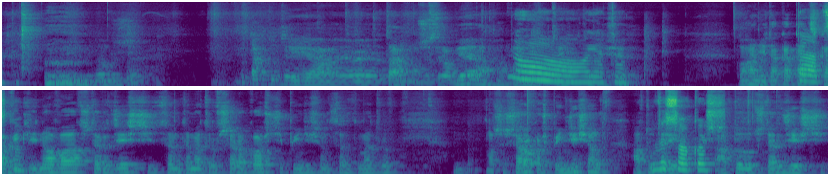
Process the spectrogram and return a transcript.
o, tak. Dobrze. No tak tutaj ja e, tak może zrobię. A pani No, tutaj ja trochę to- Kochani, taka tacka Tacka. wiklinowa 40 cm szerokości, 50 cm. Znaczy szerokość 50, a tutaj Wysokość. a tu 40.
